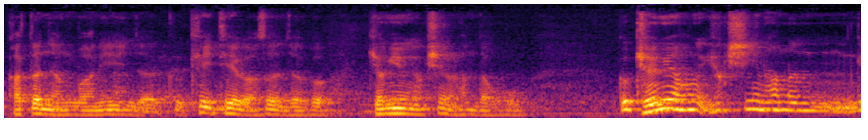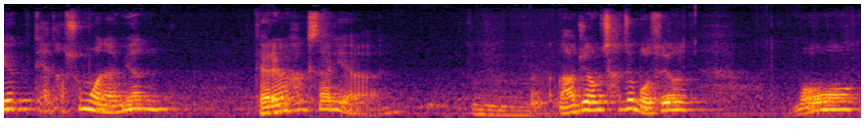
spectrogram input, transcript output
갔던 양반이 이제 그 KT에 가서 이제 그 경영 혁신을 한다고 그 경영 혁신하는 게 대다수 뭐냐면 대량 학살이야. 나중에 한번 찾아보세요. 뭐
